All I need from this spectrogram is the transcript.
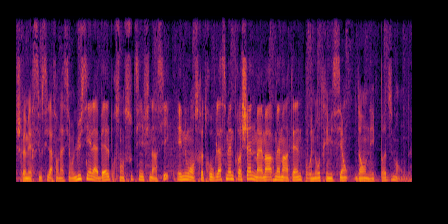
Je remercie aussi la Fondation Lucien Labelle pour son soutien financier. Et nous, on se retrouve la semaine prochaine, même heure, même antenne, pour une autre émission dont n'est pas du monde.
